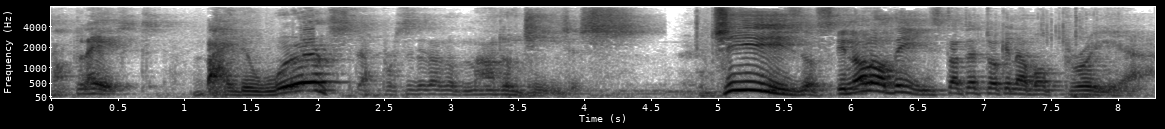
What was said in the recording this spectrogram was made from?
perplexed by the words that proceeded out of the mouth of Jesus. Jesus, in all of these, started talking about prayer.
